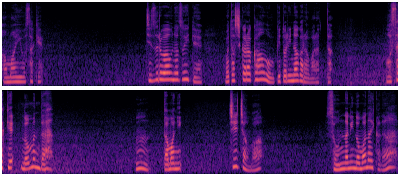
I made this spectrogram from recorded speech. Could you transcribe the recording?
甘いお酒。千鶴はうなずいて私から缶を受け取りながら笑った。お酒飲むんだ。うんたまに。ちーちゃんは？そんなに飲まないかな？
